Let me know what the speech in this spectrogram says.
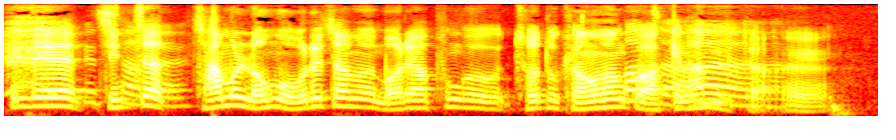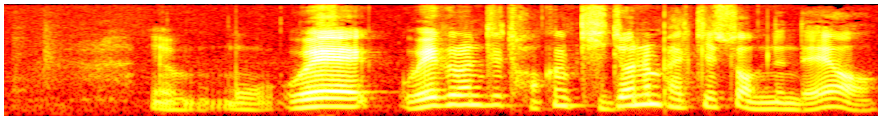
근데 그쵸, 진짜 네. 잠을 너무 오래 자면 머리 아픈 거 저도 경험한 것 맞아, 같긴 합니다. 예. 뭐왜 왜 그런지 정확한 기전은 밝힐 수 없는데요.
